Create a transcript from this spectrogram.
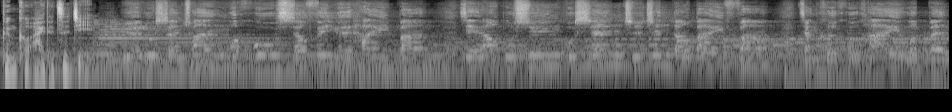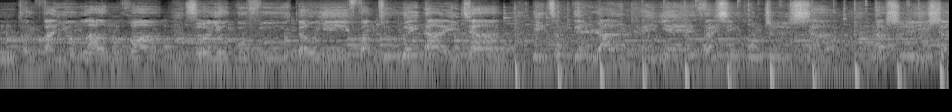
更可爱的自己。越路山川，我呼啸飞越海拔，桀骜不驯，孤身驰骋到白发，江河湖海，我奔腾翻涌浪花，所有辜负都以放逐为代价，你曾点燃黑夜在星空之下，那是一生。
